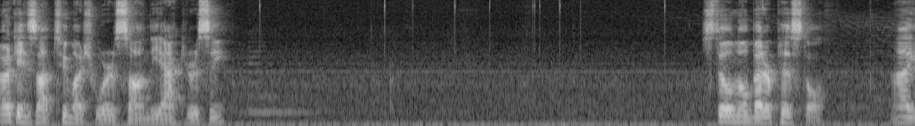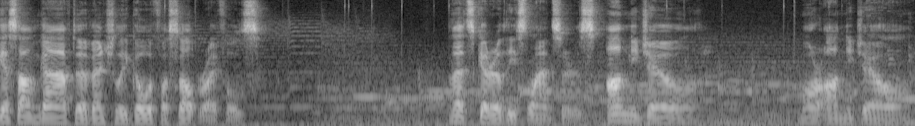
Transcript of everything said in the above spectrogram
Hurricane's not too much worse on the accuracy. Still no better pistol. I guess I'm gonna have to eventually go with assault rifles. Let's get rid of these lancers. Omnigel. More Omnigel.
